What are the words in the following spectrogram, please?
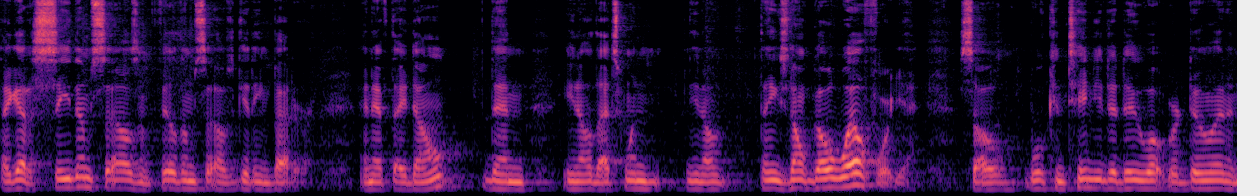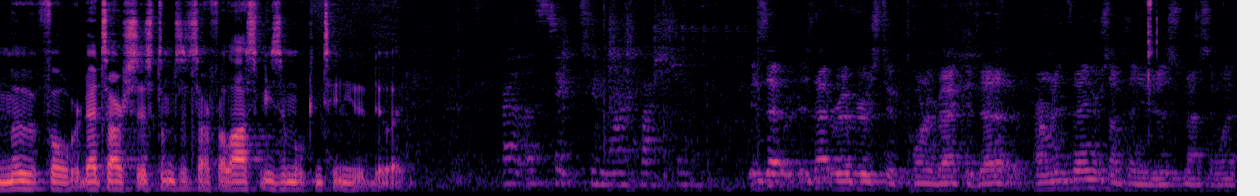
They got to see themselves and feel themselves getting better. And if they don't, then, you know, that's when, you know, things don't go well for you. So we'll continue to do what we're doing and move it forward. That's our systems, it's our philosophies, and we'll continue to do it. All right, let's take two more questions. Is that, is that Rivers to cornerback, is that a permanent thing or something you're just messing with?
